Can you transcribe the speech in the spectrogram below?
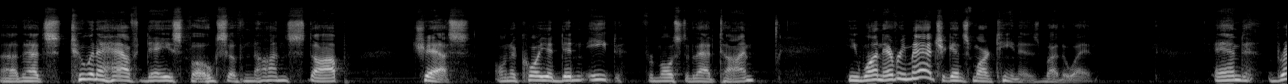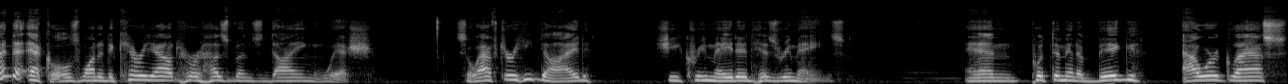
Uh, that's two and a half days, folks, of nonstop chess. Onakoya didn't eat for most of that time. He won every match against Martinez, by the way. And Brenda Eccles wanted to carry out her husband's dying wish. So after he died, she cremated his remains and put them in a big hourglass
